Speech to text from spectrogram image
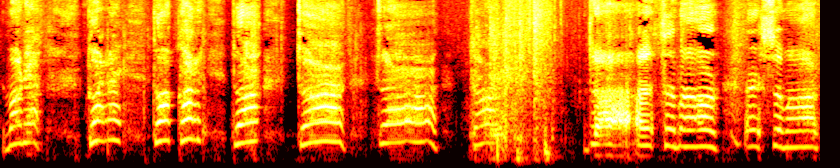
¡Demonios! ¡Corre! ¡Corre! ¡Corre! ¡Corre! ¡Corre! ¡Corre! ASMR, ASMR,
